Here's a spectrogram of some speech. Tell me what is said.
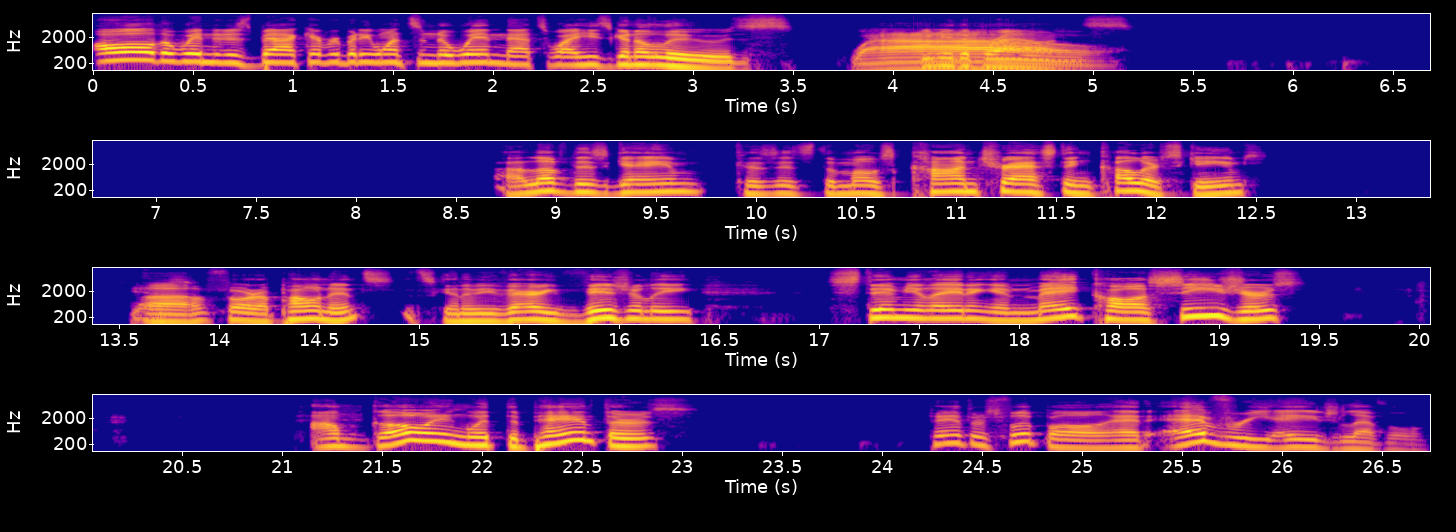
all the wind at his back. Everybody wants him to win. That's why he's going to lose. Wow. Give me the Browns. I love this game because it's the most contrasting color schemes Yes. uh, for opponents. It's going to be very visually stimulating and may cause seizures. I'm going with the Panthers. Panthers football at every age level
